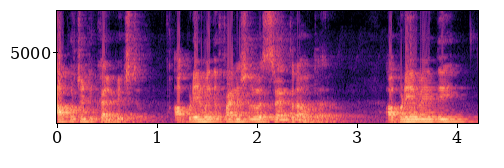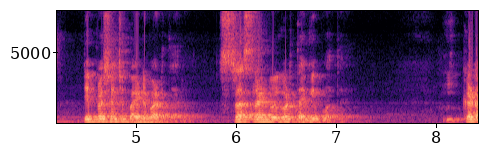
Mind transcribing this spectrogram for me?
ఆపర్చునిటీ కల్పించడం అప్పుడు ఏమైతే ఫైనాన్షియల్గా స్ట్రెంగ్త్ అవుతారు. అప్పుడు ఏమైంది డిప్రెషన్ నుంచి బయటపడతారు. స్ట్రెస్ లాంటివి కూడా తగ్గిపోతాయి. ఇక్కడ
